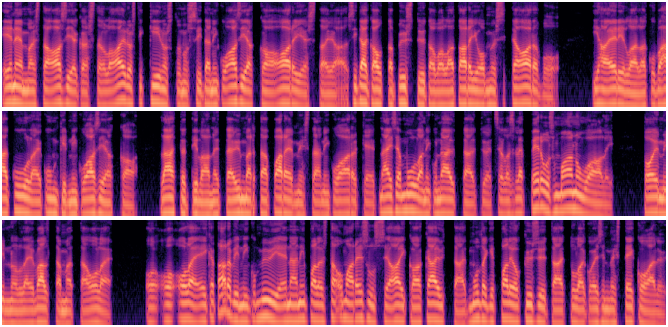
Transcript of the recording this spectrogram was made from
enemmän sitä asiakasta, jolla on aidosti kiinnostunut siitä niin kuin asiakkaan arjesta ja sitä kautta pystyy tavallaan tarjoamaan myös sitten arvoa ihan eri lailla, kun vähän kuulee kunkin niin kuin asiakkaan lähtötilannetta ja ymmärtää paremmin sitä niin kuin arkea. Et näin se mulla niin kuin näyttäytyy, että sellaiselle perusmanuaali toiminnolle ei välttämättä ole, o, ole eikä tarvi niin kuin myyjä enää niin paljon sitä omaa resurssia aikaa käyttää. Et multakin paljon kysytään, että tuleeko esimerkiksi tekoäly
